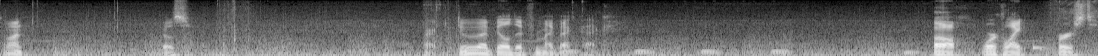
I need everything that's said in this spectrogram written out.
Come on. Goes. Alright, do I build it from my backpack? Oh, work light first.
